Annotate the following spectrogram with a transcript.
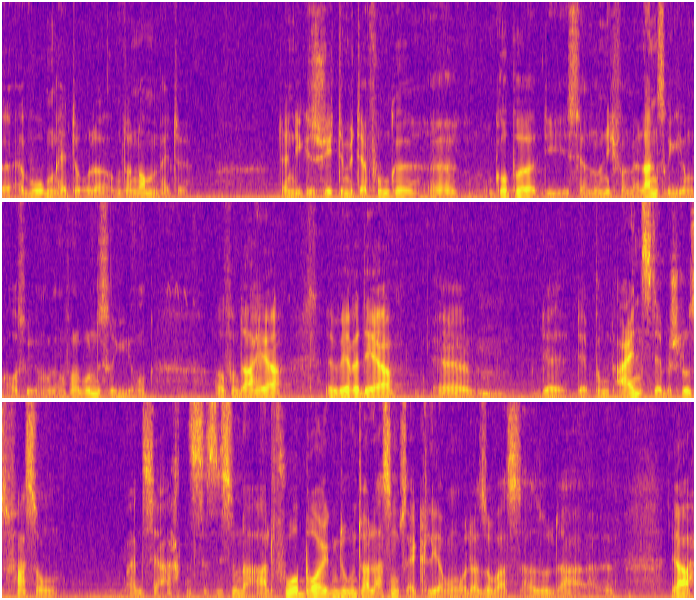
äh, erwogen hätte oder unternommen hätte. Denn die Geschichte mit der Funke-Gruppe, die ist ja nun nicht von der Landesregierung ausgegangen, sondern von der Bundesregierung. Also von daher wäre der der, der Punkt 1 der Beschlussfassung meines Erachtens, das ist so eine Art vorbeugende Unterlassungserklärung oder sowas. Also da äh, ja,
